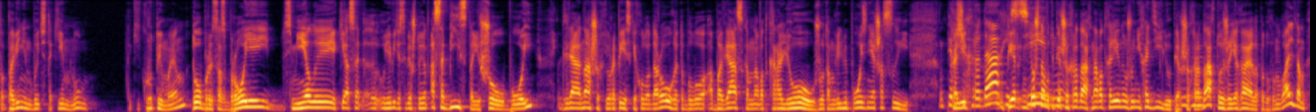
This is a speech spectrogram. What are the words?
павінен быць таким ну такі круты мэн добры са зброяй смелы які асаб... уявіце сабе што ён асабіста ішоў бой для наших еўрапейскіх уладароў гэта было абавязкам нават каралёў ужо там вельмі познія часы першых калі... радах пер... то што нават у першых радах нават калі яны ўжо не хадзілі ў першых радах той же ягайла под грунвальдам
